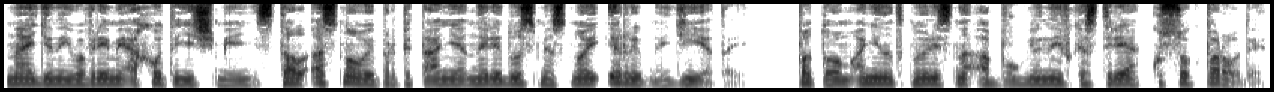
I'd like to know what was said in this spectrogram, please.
Найденный во время охоты ячмень стал основой пропитания наряду с мясной и рыбной диетой. Потом они наткнулись на обугленный в костре кусок породы,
